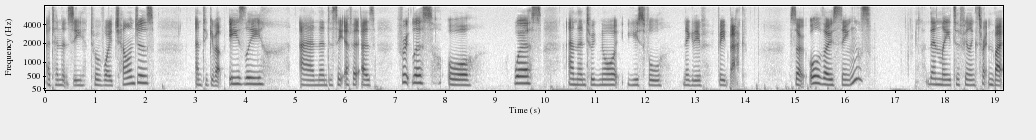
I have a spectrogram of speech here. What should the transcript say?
a tendency to avoid challenges and to give up easily, and then to see effort as fruitless or worse, and then to ignore useful negative feedback. So, all of those things then lead to feeling threatened by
